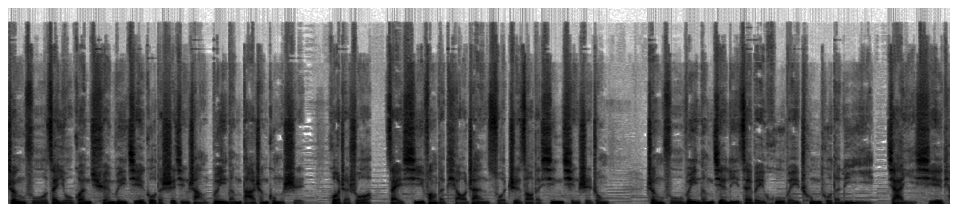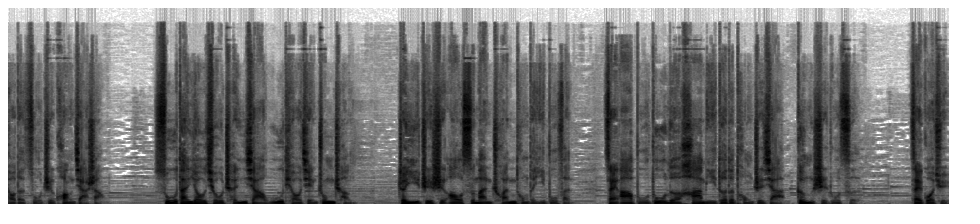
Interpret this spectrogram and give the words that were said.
政府在有关权威结构的事情上未能达成共识，或者说，在西方的挑战所制造的新情势中，政府未能建立在为互为冲突的利益加以协调的组织框架上。苏丹要求臣下无条件忠诚，这一直是奥斯曼传统的一部分。在阿卜杜勒哈米德的统治下更是如此。在过去，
